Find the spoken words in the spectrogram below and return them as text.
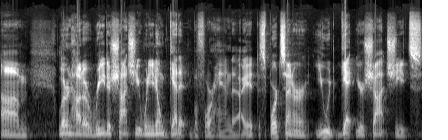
Um, learn how to read a shot sheet when you don't get it beforehand. I, at the Sports Center, you would get your shot sheets,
